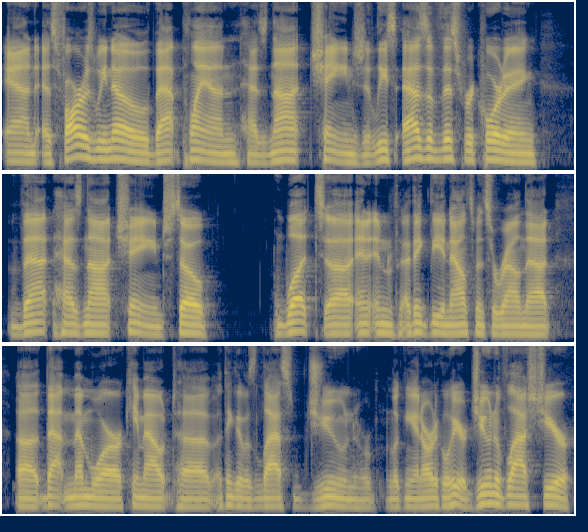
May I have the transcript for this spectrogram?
And as far as we know, that plan has not changed, at least as of this recording, that has not changed. So, what, uh, and, and I think the announcements around that, uh, that memoir came out, uh, I think it was last June, or looking at an article here, June of last year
